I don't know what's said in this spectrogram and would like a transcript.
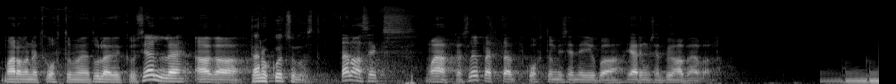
ma arvan, et kohtume tulevikus jälle, aga. tänud kutsumast. tänaseks Majakas lõpetab, kohtumiseni juba järgmisel pühapäeval. thank you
